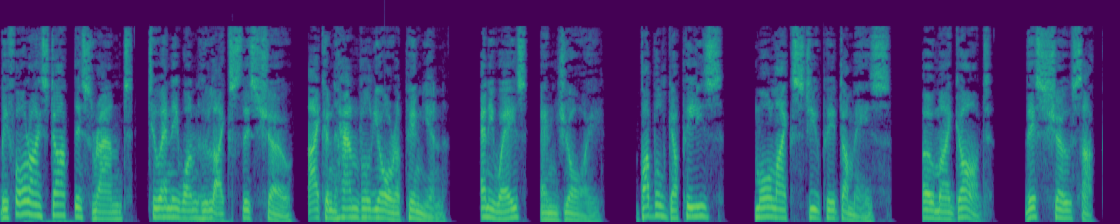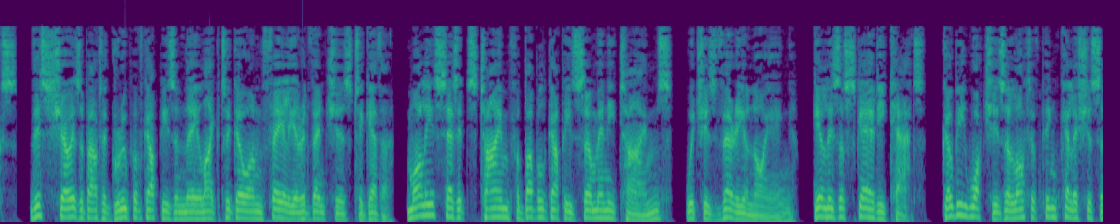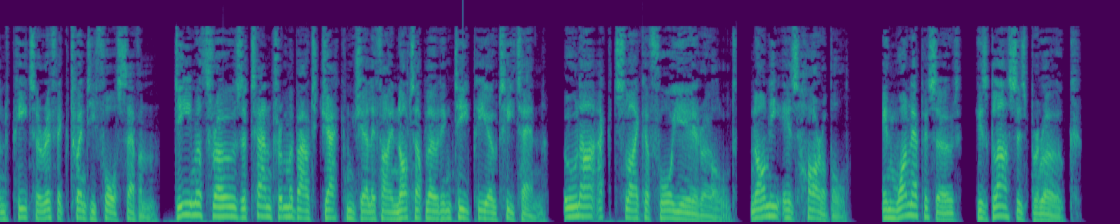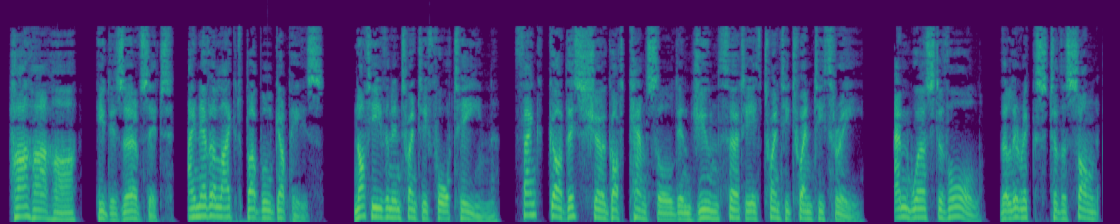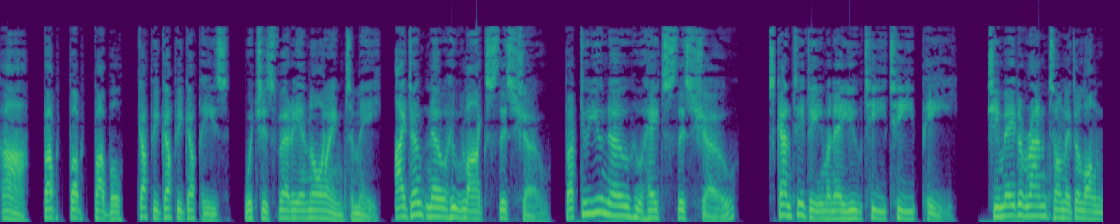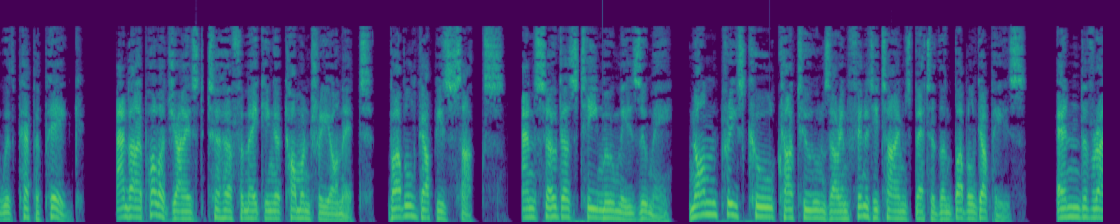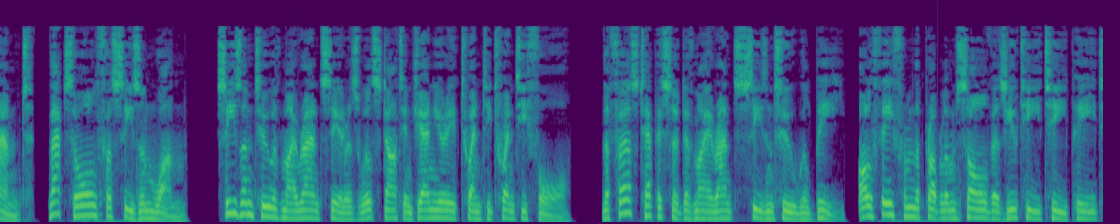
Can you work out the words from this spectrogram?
Before I start this rant, to anyone who likes this show, I can handle your opinion. Anyways, enjoy. Bubble guppies? More like stupid dummies. Oh my god. This show sucks. This show is about a group of guppies and they like to go on failure adventures together. Molly says it's time for bubble guppies so many times, which is very annoying. Gil is a scaredy cat. Goby watches a lot of Pinkalicious and Peterific 24-7. Deema throws a tantrum about Jack and Jellify not uploading TPOT10. Oona acts like a four-year-old. Nonny is horrible. In one episode, his glasses broke. Ha ha ha, he deserves it. I never liked Bubble Guppies. Not even in 2014. Thank God this show got cancelled in June 30, 2023. And worst of all, the lyrics to the song are, bub bub bubble, guppy guppy guppies, which is very annoying to me. I don't know who likes this show, but do you know who hates this show? Scanty Demon AUTTP. She made a rant on it along with Peppa Pig. And I apologized to her for making a commentary on it. Bubble Guppies sucks, and so does Team Umizoomi. Non-preschool cartoons are infinity times better than Bubble Guppies. End of rant. That's all for Season 1. Season 2 of my rant series will start in January 2024. The first episode of my rant Season 2 will be, Alfe from the Problem Solverz UTTPTHDTC.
